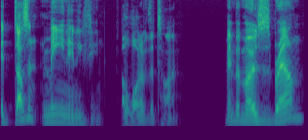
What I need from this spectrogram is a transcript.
it doesn't mean anything a lot of the time. Remember Moses Brown?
